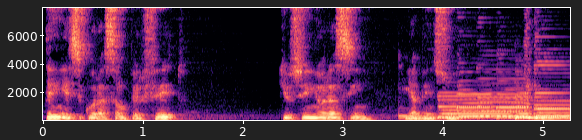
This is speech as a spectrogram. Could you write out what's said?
Tem esse coração perfeito? Que o Senhor assim lhe abençoe.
